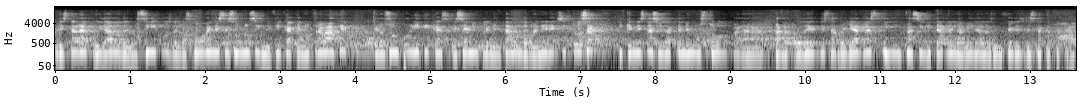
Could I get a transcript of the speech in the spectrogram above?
de estar al cuidado de los hijos, de los jóvenes, eso no significa que no trabajen, pero son políticas que se han implementado de manera exitosa y que en esta ciudad tenemos todo para, para poder desarrollarlas y facilitarle la vida a las mujeres de esta capital.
